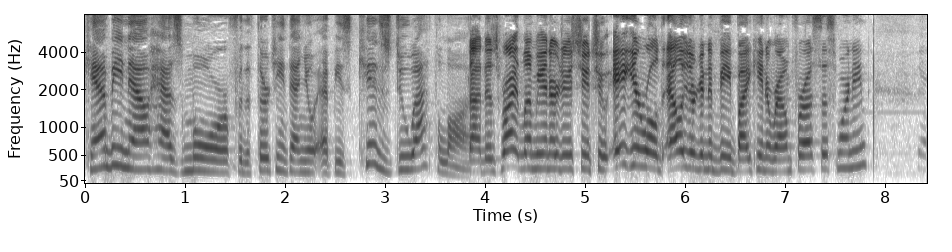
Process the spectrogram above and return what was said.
Cambi now has more for the 13th annual Eppie's Kids Duathlon. That is right. Let me introduce you to eight-year-old Elle. You're going to be biking around for us this morning? Yes.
